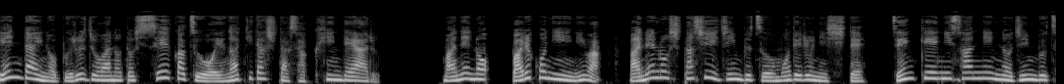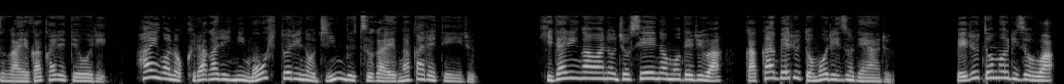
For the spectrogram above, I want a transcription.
現代のブルジョワの都市生活を描き出した作品である。マネのバルコニーにはマネの親しい人物をモデルにして前景に3人の人物が描かれており、背後の暗がりにもう一人の人物が描かれている。左側の女性のモデルは画家ベルト・モリゾである。ベルト・モリゾは、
